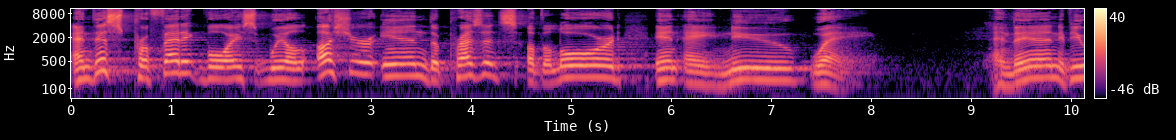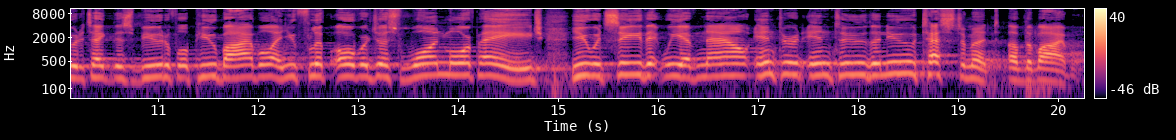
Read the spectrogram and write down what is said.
And this prophetic voice will usher in the presence of the Lord in a new way. And then, if you were to take this beautiful Pew Bible and you flip over just one more page, you would see that we have now entered into the New Testament of the Bible.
